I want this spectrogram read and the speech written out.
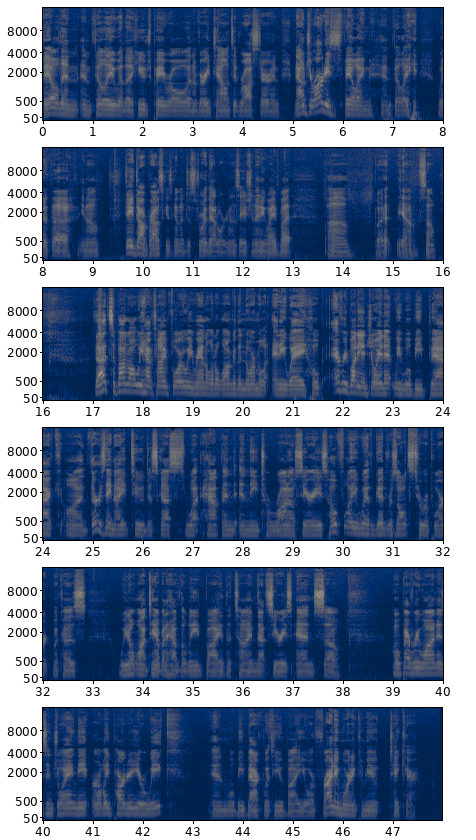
failed in, in Philly with a huge payroll and a very talented roster. And now Girardi's failing in Philly with, uh, you know, Dave Dombrowski is going to destroy that organization anyway. But, um, but yeah, so that's about all we have time for. We ran a little longer than normal anyway. Hope everybody enjoyed it. We will be back on Thursday night to discuss what happened in the Toronto series, hopefully with good results to report because we don't want Tampa to have the lead by the time that series ends. So, Hope everyone is enjoying the early part of your week, and we'll be back with you by your Friday morning commute. Take care.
